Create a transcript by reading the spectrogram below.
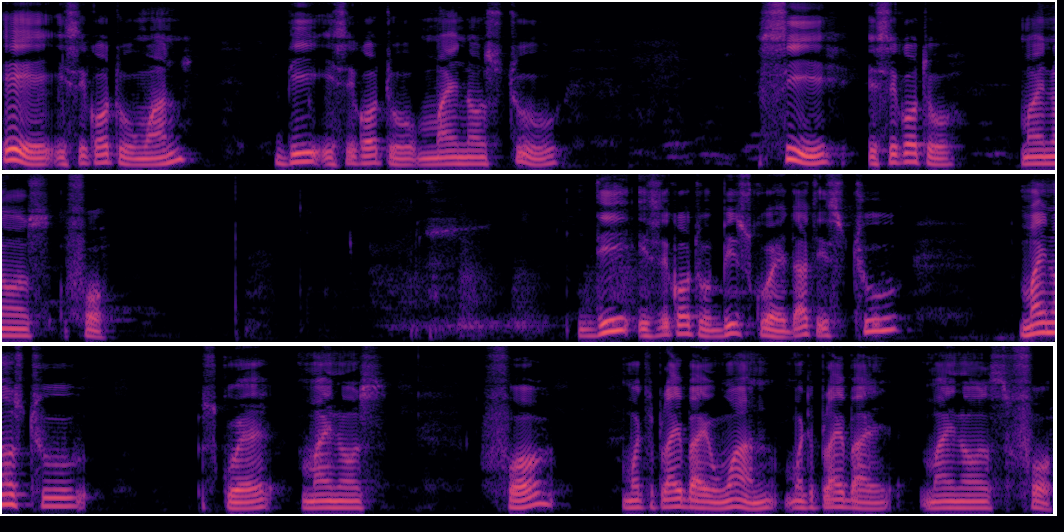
a is equal to 1, b is equal to minus 2, c is equal to minus 4. d is equal to b squared, that is 2 minus 2 square minus 4 multiplied by 1 multiplied by minus 4.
